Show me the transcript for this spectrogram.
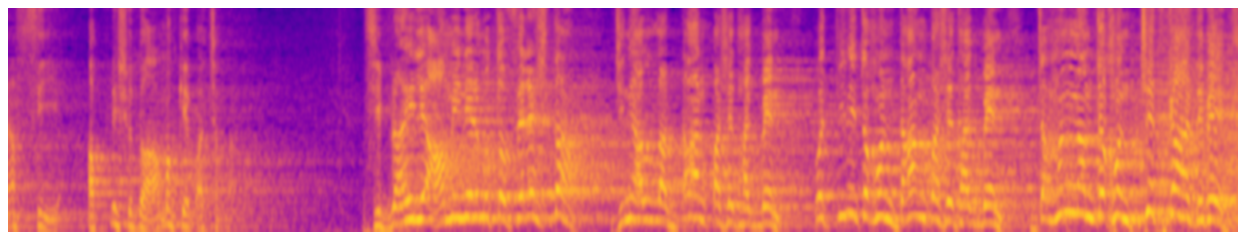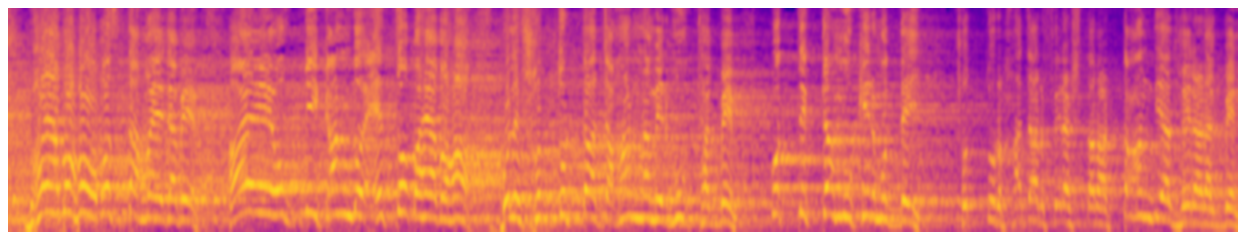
নাফসি আপনি শুধু আমাকে বাঁচান। জিব্রাহিলে আমিনের মতো ফেরেস্তা যিনি আল্লাহর ডান পাশে থাকবেন, ওই তিনি তখন ডান পাশে থাকবেন। জাহান্নাম যখন চিৎকার দিবে, ভয়াবহ অবস্থা হয়ে যাবে। আয় অগ্নিকাণ্ড এত ভয়াবহ, বলে সত্তরটা জাহান্নামের মুখ থাকবে। প্রত্যেকটা মুখের মধ্যেই সত্তর হাজার ফেরাস তারা টান দিয়া ধরে রাখবেন।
